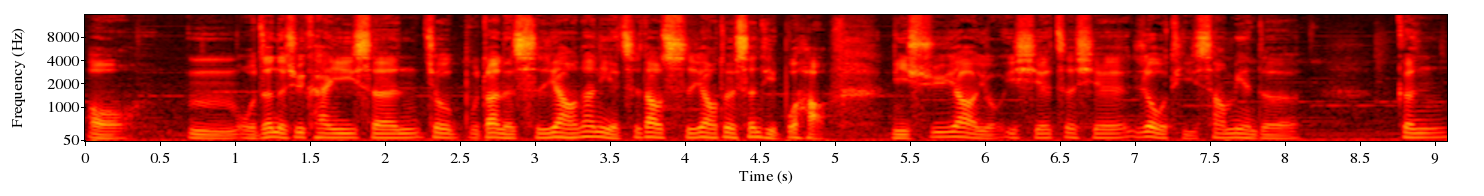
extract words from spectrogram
哦，嗯，我真的去看医生，就不断的吃药，那你也知道吃药对身体不好，你需要有一些这些肉体上面的。跟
